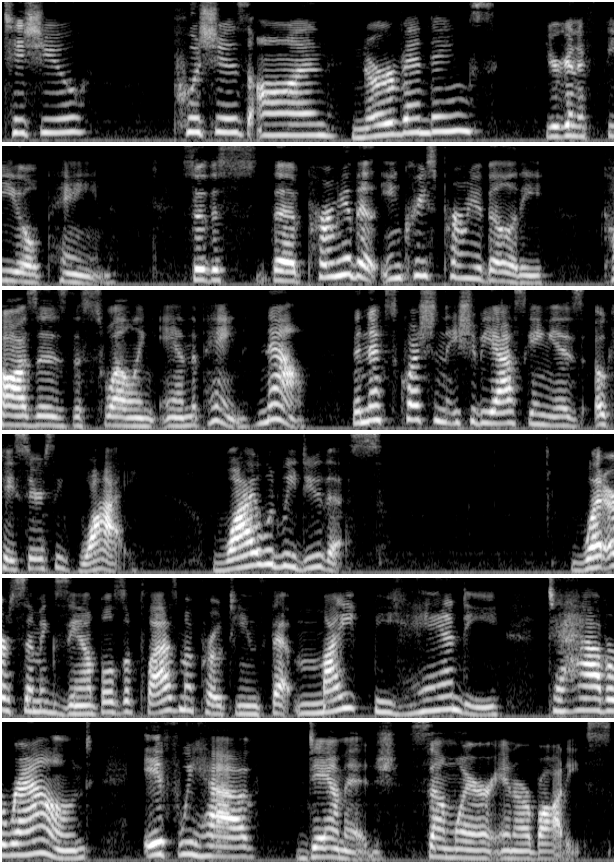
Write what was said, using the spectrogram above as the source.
tissue pushes on nerve endings, you're going to feel pain. So this, the permeability, increased permeability causes the swelling and the pain. Now, the next question that you should be asking is, okay, seriously, why? Why would we do this? What are some examples of plasma proteins that might be handy to have around if we have damage somewhere in our bodies?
